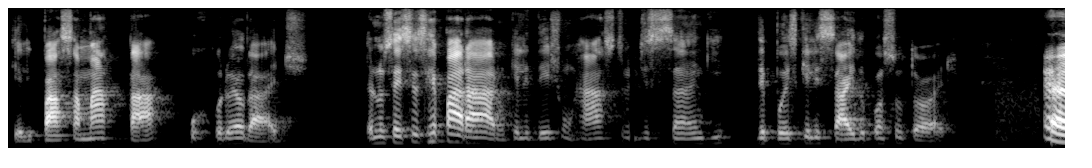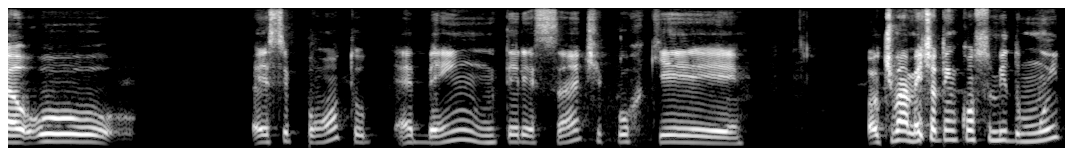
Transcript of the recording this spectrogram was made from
que ele passa a matar por crueldade. Eu não sei se vocês repararam que ele deixa um rastro de sangue depois que ele sai do consultório. É, o esse ponto é bem interessante porque ultimamente eu tenho consumido muito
